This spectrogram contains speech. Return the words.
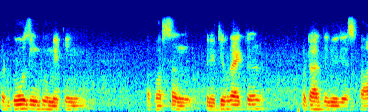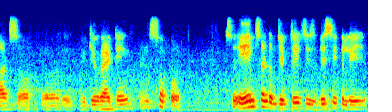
what goes into making a person creative writer, what are the various parts of uh, creative writing, and so forth. So aims and objectives is basically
